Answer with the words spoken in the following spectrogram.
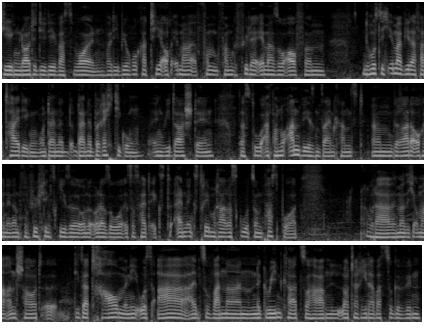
gegen Leute, die dir was wollen, weil die Bürokratie auch immer vom, vom Gefühl her immer so auf ähm, du musst dich immer wieder verteidigen und deine, deine Berechtigung irgendwie darstellen, dass du einfach nur anwesend sein kannst. Ähm, gerade auch in der ganzen Flüchtlingskrise oder, oder so ist das halt ext ein extrem rares Gut, so ein Passport. Oder wenn man sich auch mal anschaut, äh, dieser Traum in die USA einzuwandern, eine Green Card zu haben, Lotterie da was zu gewinnen,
